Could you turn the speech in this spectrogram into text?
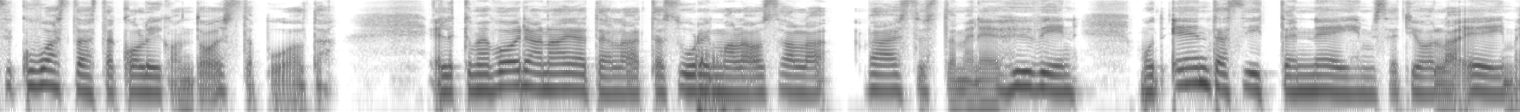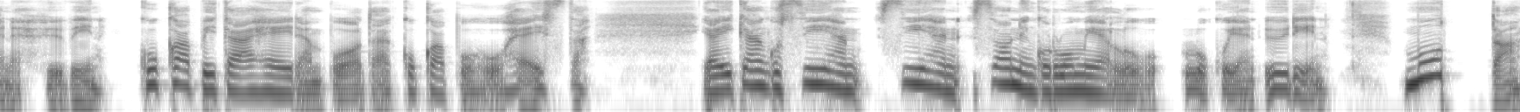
se kuvastaa sitä kolikon toista puolta. Eli me voidaan ajatella, että suurimmalla osalla väestöstä menee hyvin, mutta entä sitten ne ihmiset, joilla ei mene hyvin? Kuka pitää heidän puolta ja kuka puhuu heistä? Ja ikään kuin siihen, siihen se on niin kuin rumien lukujen ydin. Mutta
